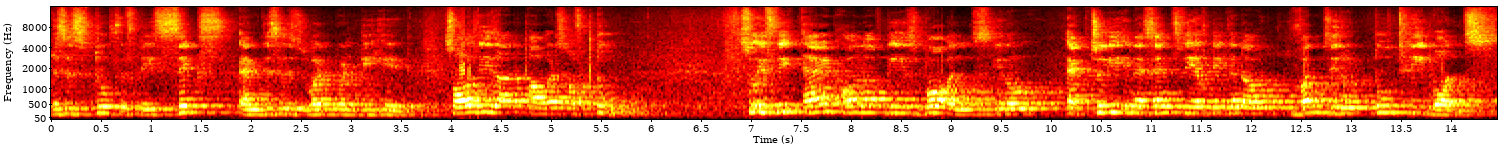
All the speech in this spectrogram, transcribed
This is 256 and this is 128. So all these are powers of 2. So if we add all of these balls, you know, actually in a sense we have taken out 1023 balls.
